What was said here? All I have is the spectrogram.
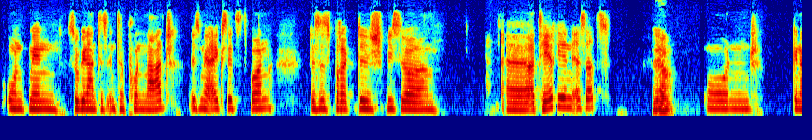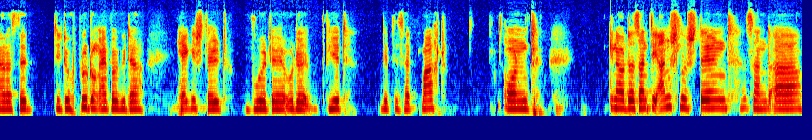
und mir ein sogenanntes Interponat ist mir eingesetzt worden. Das ist praktisch wie so ein äh, Arterienersatz. Ja. Und genau, dass die, die Durchblutung einfach wieder hergestellt wurde oder wird, wird das halt gemacht. Und genau, da sind die Anschlussstellen, sind auch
